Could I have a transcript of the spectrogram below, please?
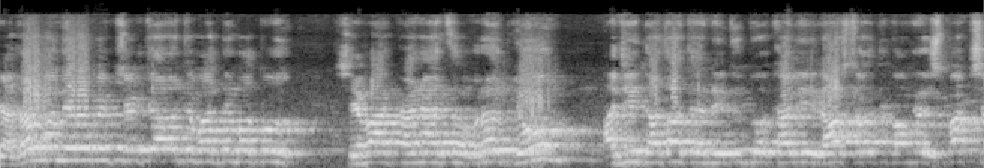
या धर्मनिरपेक्ष विचाराच्या माध्यमातून सेवा करण्याचं व्रत घेऊन अजितदादाच्या नेतृत्वाखाली राष्ट्रवादी काँग्रेस पक्ष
